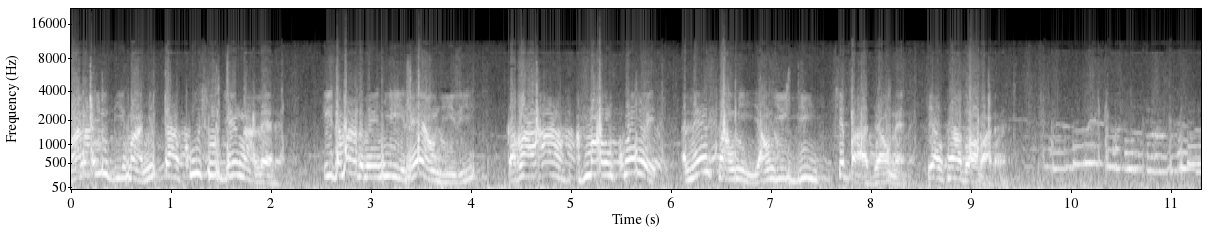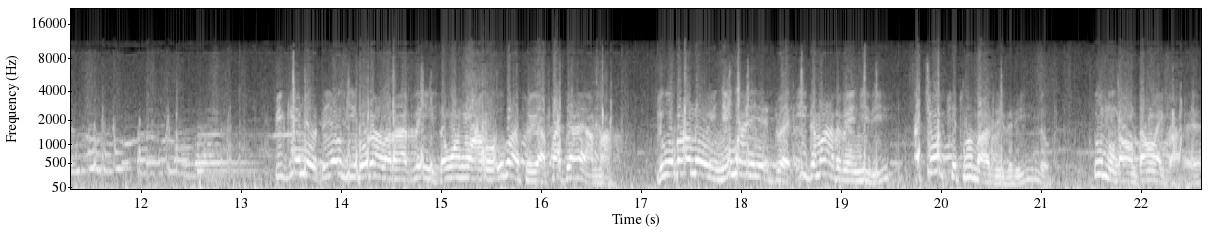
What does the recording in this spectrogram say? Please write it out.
မလာယုပြည်မှမြစ်တာခူးဆူခြင်းကလည်းဤဓမ္မတပင်ကြီးလဲအောင်ကြီးသည်ကဘာအားအမှောင်ခွင်း၍အလင်းဆောင်ကြီးရောင်ကြီးကြီးဖြစ်ပါကြောင်းနဲ့တယောက်ထားသွားပါတယ်ပြီးကင်းလို့တရုတ်ပြည်ဘုရားဗရာသိသဝနွာကိုဥပဆွေကဖတ်ကြားရမှာလူအပေါင်းတို့၏ငြိမ်းချမ်းရေးအတွက်ဤဓမ္မတပင်ကြီးသည်အကျိုးဖြစ်ထွန်းပါစေသတည်းလို့သူ့မုံကောင်းတောင်းလိုက်ပါတယ်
